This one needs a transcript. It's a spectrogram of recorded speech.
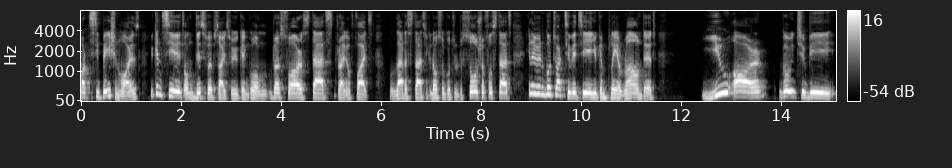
participation wise, you can see it on this website. So you can go on Drustvar, stats, Dragonflights, ladder stats. You can also go to the solo Shuffle stats. You can even go to activity. You can play around it. You are going to be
